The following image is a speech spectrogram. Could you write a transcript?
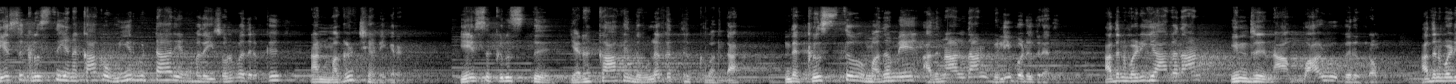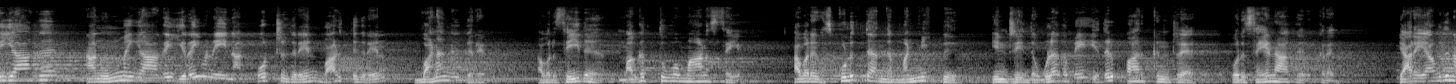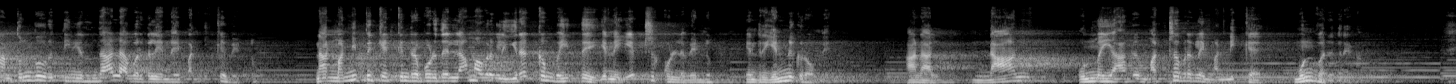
இயேசு கிறிஸ்து எனக்காக உயிர் விட்டார் என்பதை சொல்வதற்கு நான் மகிழ்ச்சி அடைகிறேன். இயேசு கிறிஸ்து எனக்காக இந்த உலகத்திற்கு வந்தார். இந்த கிறிஸ்துவ மதமே அதனால்தான் வெளிப்படுகிறது. அதன் வழியாக தான் இன்று நாம் வாழ்வு பெறுகிறோம். அதன் வழியாக நான் உண்மையாக இறைவனை நான் போற்றுகிறேன் வாழ்த்துகிறேன் வணங்குகிறேன். அவர் செய்த மகத்துவமான செயல். அவர் கொடுத்த அந்த மன்னிப்பு இன்று இந்த உலகமே எதிர்பார்க்கின்ற ஒரு செயலாக இருக்கிறது. யாரையாவது நான் துன்புறுத்தி இருந்தால் அவர்கள் என்னை மன்னிக்க வேண்டும். நான் மன்னிப்பு கேட்கின்ற பொழுதெல்லாம் அவர்கள் இரக்கம் வைத்து என்னை ஏற்றுக்கொள்ள வேண்டும் என்று எண்ணுகிறோமே. ஆனால் நான் உண்மையாக மற்றவர்களை மன்னிக்க முன் வருகிறேன்?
